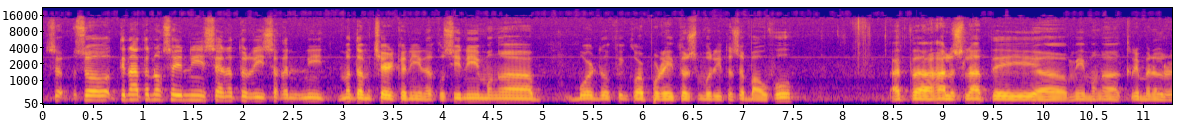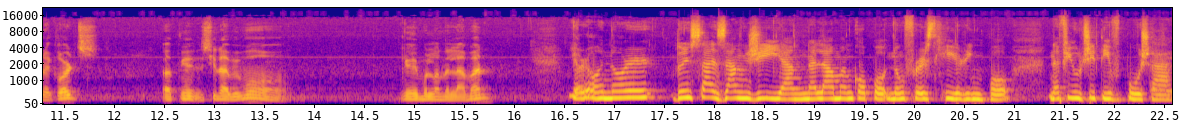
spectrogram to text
So, so tinatanong sa'yo ni Senator Risa, kan- ni Madam Chair kanina, kung sino yung mga Board of Incorporators mo rito sa Baufo. At ah, halos lahat ay ah, may mga criminal records. At sinabi mo, ngayon mo lang nalaman. Your Honor, dun sa Zhang Ziyang, nalaman ko po nung first hearing po na fugitive po siya.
